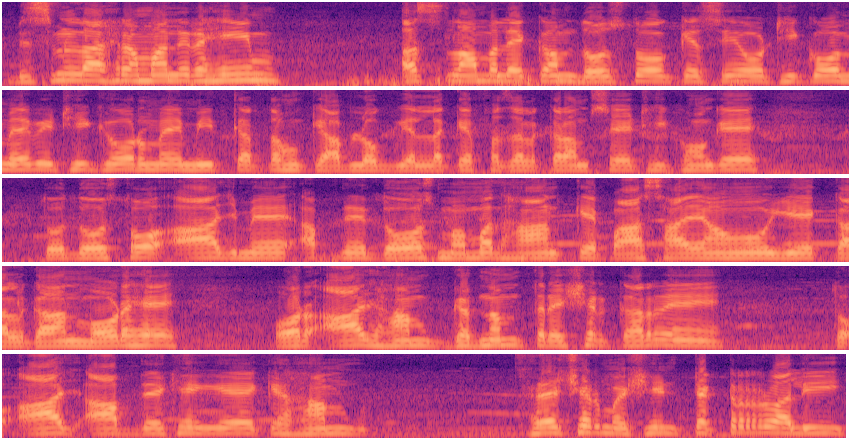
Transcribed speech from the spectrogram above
बिसमीम अस्सलाम दोस्तों, कैसे हो? ठीक हो? मैं भी ठीक हूँ और मैं उम्मीद करता हूँ कि आप लोग भी अल्लाह के फजल करम से ठीक होंगे। तो दोस्तों, आज मैं अपने दोस्त मोहम्मद खान के पास आया हूँ। ये कलगान मोड़ है और आज हम गंदम थ्रेशर कर रहे हैं। तो आज आप देखेंगे कि हम थ्रेशर मशीन, ट्रैक्टर वाली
